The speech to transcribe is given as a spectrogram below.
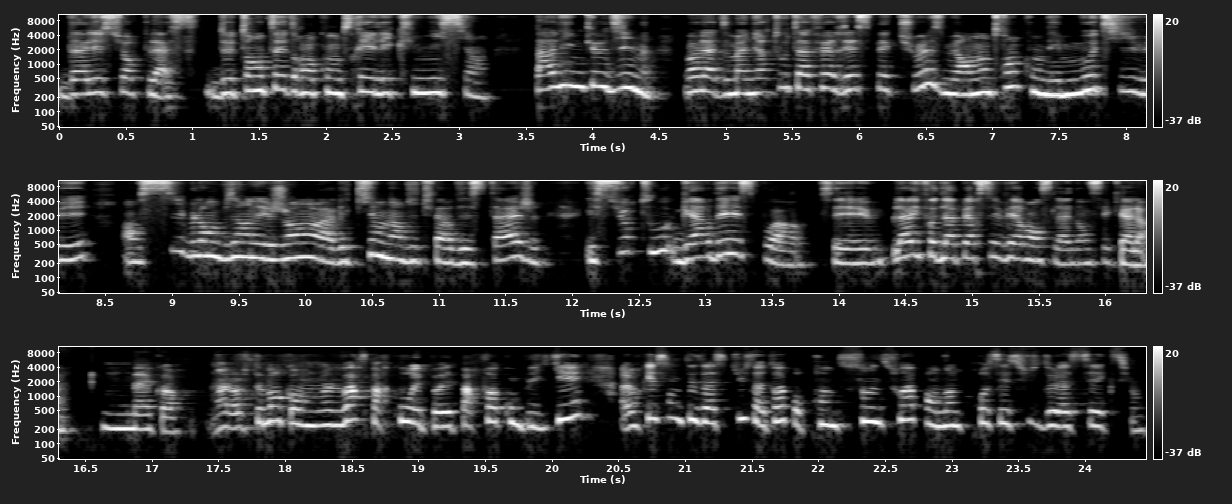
d'aller sur place, de tenter de rencontrer les cliniciens, par LinkedIn, voilà, de manière tout à fait respectueuse, mais en montrant qu'on est motivé, en ciblant bien les gens avec qui on a envie de faire des stages, et surtout garder espoir. C'est là, il faut de la persévérance là dans ces cas-là. D'accord. Alors justement, comme on vient de voir, ce parcours il peut être parfois compliqué. Alors, quelles sont tes astuces à toi pour prendre soin de soi pendant le processus de la sélection?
